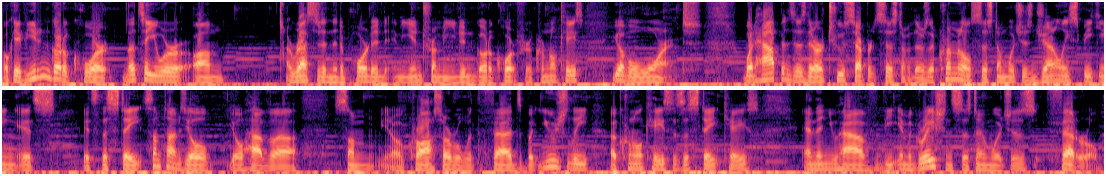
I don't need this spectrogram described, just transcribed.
Okay, if you didn't go to court, let's say you were um, arrested and then deported in the interim and you didn't go to court for a criminal case, you have a warrant. What happens is there are two separate systems. There's a criminal system, which is generally speaking, it's it's the state. Sometimes you'll you'll have uh, some you know crossover with the feds, but usually a criminal case is a state case. And then you have the immigration system, which is federal.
